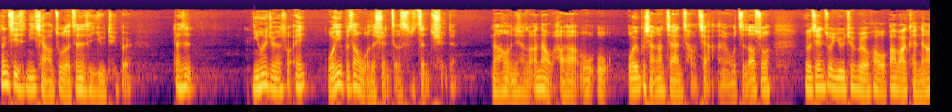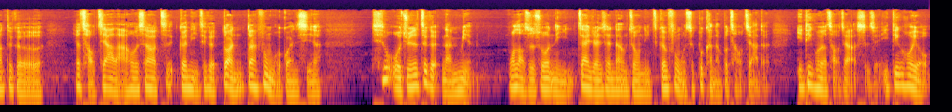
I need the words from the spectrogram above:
但其实你想要做的真的是 YouTuber，但是你会觉得说，哎，我也不知道我的选择是不是正确的。然后你想说，啊，那我好像我我我也不想让家人吵架。我知道说，如果今天做 YouTuber 的话，我爸妈可能要这个要吵架啦，或者是要跟你这个断断父母关系啊。其实我觉得这个难免。我老实说，你在人生当中，你跟父母是不可能不吵架的，一定会有吵架的时间，一定会有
